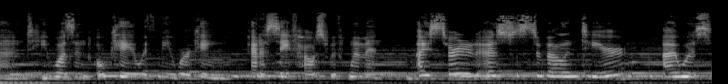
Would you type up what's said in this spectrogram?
and he wasn't okay with me working at a safe house with women. I started as just a volunteer. I was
